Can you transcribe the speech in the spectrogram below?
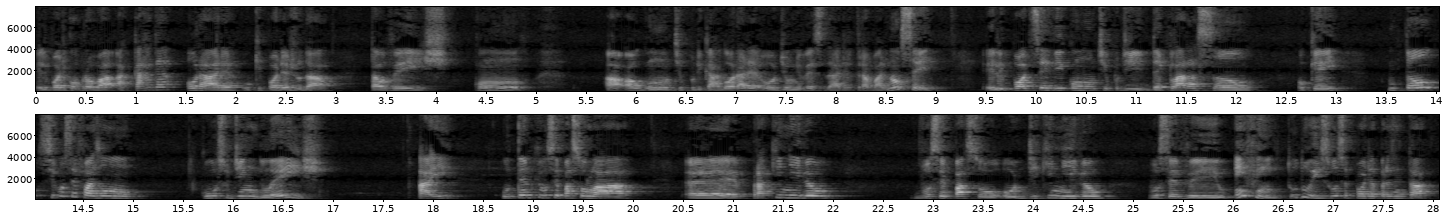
ele pode comprovar a carga horária, o que pode ajudar, talvez como algum tipo de carga horária ou de universidade de trabalho, não sei. Ele pode servir como um tipo de declaração, ok? Então, se você faz um curso de inglês, aí o tempo que você passou lá, é, para que nível você passou ou de que nível você veio. Enfim, tudo isso você pode apresentar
